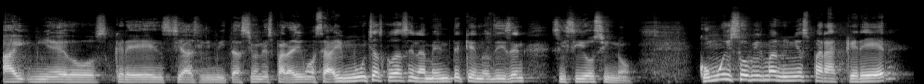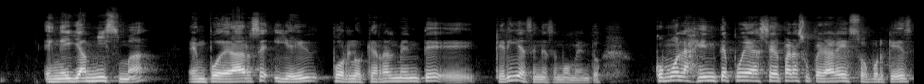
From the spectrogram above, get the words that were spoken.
hay miedos, creencias, limitaciones, paradigmas. O sea, hay muchas cosas en la mente que nos dicen si sí o si no. ¿Cómo hizo Vilma Núñez para creer en ella misma, empoderarse y ir por lo que realmente eh, querías en ese momento. ¿Cómo la gente puede hacer para superar eso? Porque es,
